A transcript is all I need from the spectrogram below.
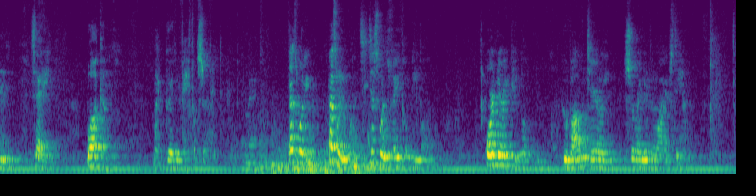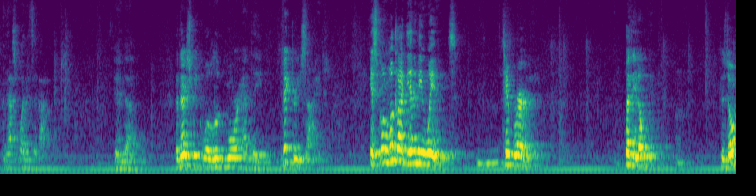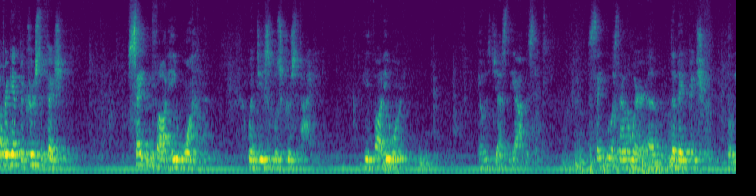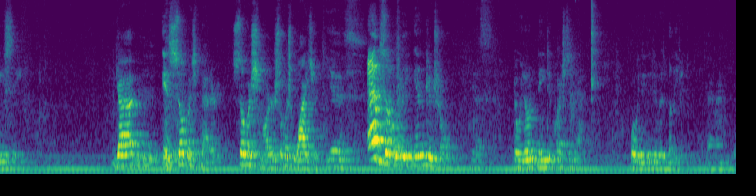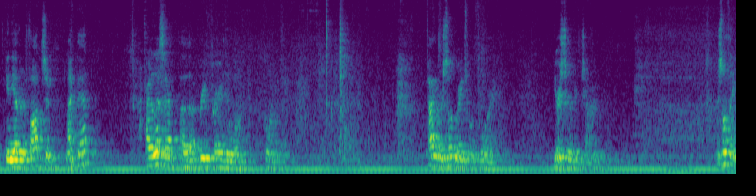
say, Welcome, my good and faithful servant. That's what he that's what he wants. He just wants faithful people. Ordinary people who voluntarily surrender their lives to him. And that's what it's about. And, uh, the next week we'll look more at the victory side. It's gonna look like the enemy wins temporarily. But they don't win. Because don't forget the crucifixion. Satan thought he won when Jesus was crucified. He thought he won. It was just the opposite. Satan was not aware of the big picture that we see. God is so much better, so much smarter, so much wiser, Yes, absolutely in control. yes. And we don't need to question that. What we need to do is believe it. Amen. Any other thoughts like that? All right, let's have a a brief prayer, then we'll go on. Father, we're so grateful for your servant, John. We're so thankful,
